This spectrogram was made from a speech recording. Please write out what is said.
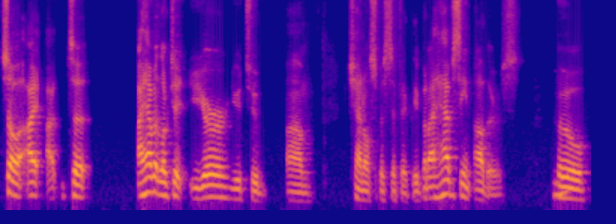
So I, I to I haven't looked at your YouTube um, channel specifically, but I have seen others who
